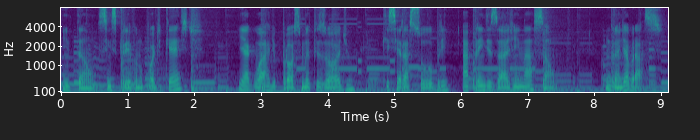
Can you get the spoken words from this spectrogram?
Então se inscreva no podcast e aguarde o próximo episódio que será sobre aprendizagem na ação. Um grande abraço.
